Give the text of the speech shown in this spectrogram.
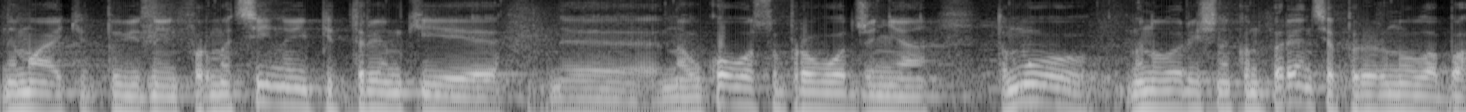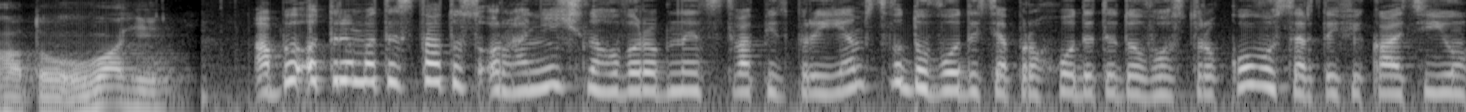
не мають відповідної інформаційної підтримки, е, наукового супроводження. Тому минулорічна конференція привернула багато уваги. Аби отримати статус органічного виробництва, підприємству доводиться проходити довгострокову сертифікацію,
